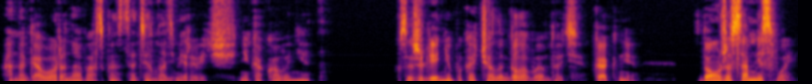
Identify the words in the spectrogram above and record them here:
«А наговора на вас, Константин Владимирович, никакого нет?» К сожалению, покачала головой Авдотья. «Как нет?» «Да он же сам не свой»,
